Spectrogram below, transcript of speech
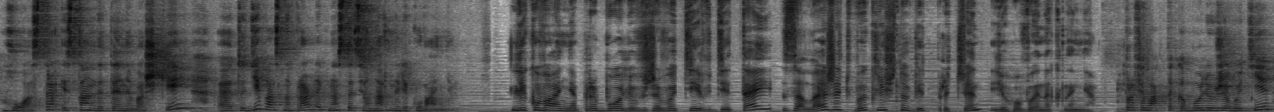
гостра і стан дитини важкий, тоді вас направлять на стаціонарне лікування. Лікування при болю в животі в дітей залежить виключно від причин його виникнення. Профілактика болю в животі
